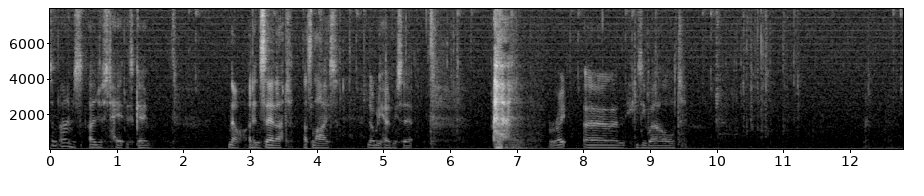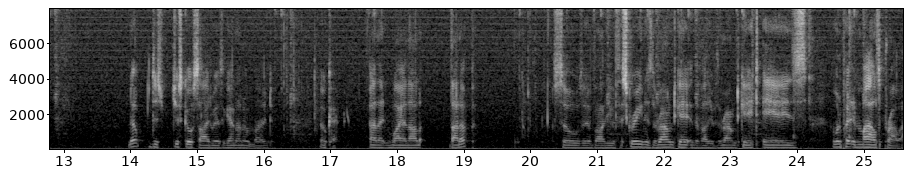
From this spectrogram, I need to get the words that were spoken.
Sometimes I just hate this game. No, I didn't say that. That's lies. Nobody heard me say it. right, and easy weld. Nope, just just go sideways again, I don't mind. Okay, and then wire that, that up. So the value of the screen is the round gate, and the value of the round gate is... I'm going to put it in miles per hour.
